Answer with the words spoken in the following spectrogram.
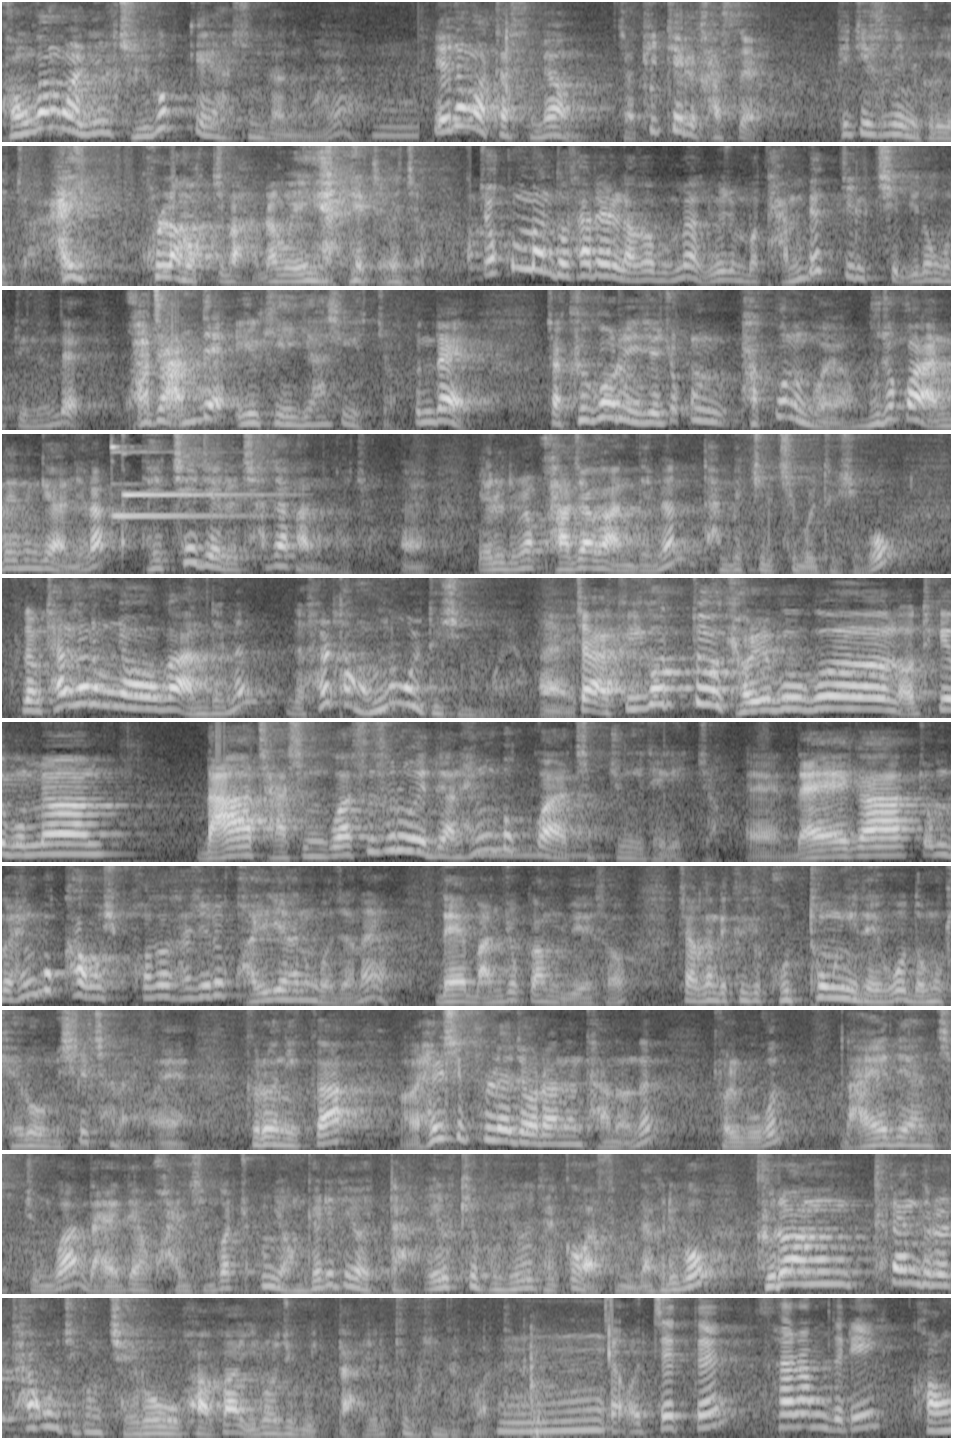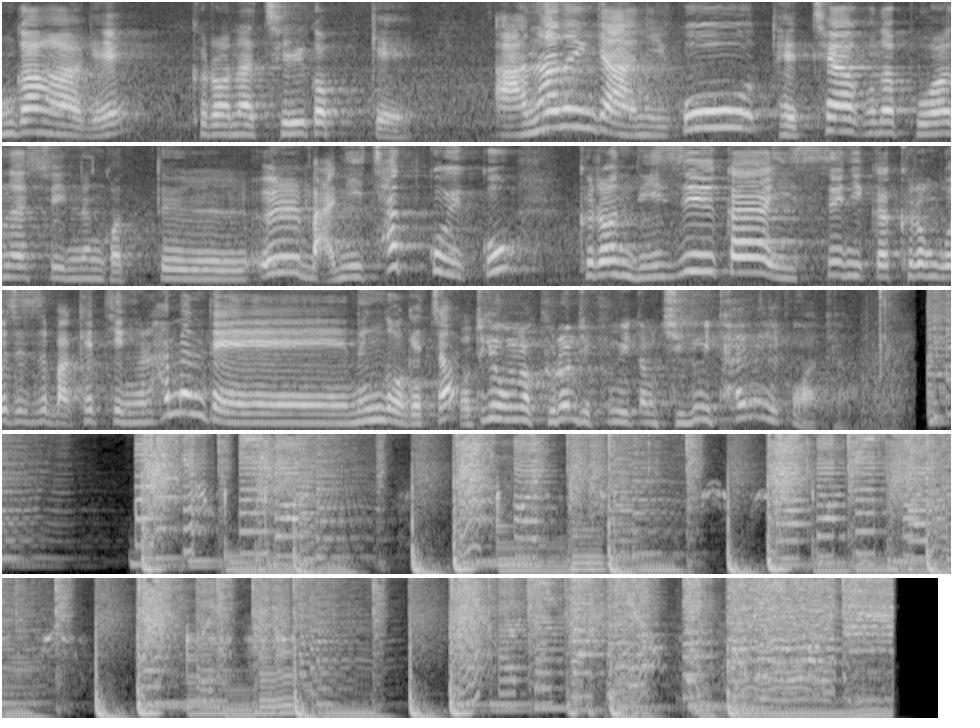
건강 관리를 즐겁게 하신다는 거예요. 예전 같았으면 자 PT를 갔어요. PT 스님이 그러겠죠. 아이 콜라 먹지 마 라고 얘기하겠죠. 그죠? 조금만 더 사례를 나가보면 요즘 뭐 단백질 칩 이런 것도 있는데 과자 안 돼! 이렇게 얘기하시겠죠. 근데 자 그거를 이제 조금 바꾸는 거예요. 무조건 안 되는 게 아니라 대체제를 찾아가는 거죠. 예. 예를 들면 과자가 안 되면 단백질 칩을 드시고 그다음 탄산음료가 안 되면 설탕 없는 걸 드시는 거예요. 예. 자 이것도 결국은 어떻게 보면 나 자신과 스스로에 대한 행복과 집중이 되겠죠. 예, 내가 좀 더 행복하고 싶어서 사실은 관리하는 거잖아요. 내 만족감을 위해서. 자, 근데 그게 고통이 되고 너무 괴로우면 싫잖아요. 예, 그러니까 어, 헬시 플레저라는 단어는 결국은 나에 대한 집중과 나에 대한 관심과 조금 연결이 되어 있다. 이렇게 보셔도 될 것 같습니다. 그리고 그런 트렌드를 타고 지금 제로화가 이루어지고 있다. 이렇게 보시면 될 것 같아요. 음, 어쨌든 사람들이 건강하게 그러나 즐겁게 안 하는 게 아니고 대체하거나 보완할 수 있는 것들을 많이 찾고 있고 그런 니즈가 있으니까 그런 곳에서 마케팅을 하면 되는 거겠죠? 어떻게 보면 그런 제품이 있다면 지금이 타이밍일 것 같아요.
